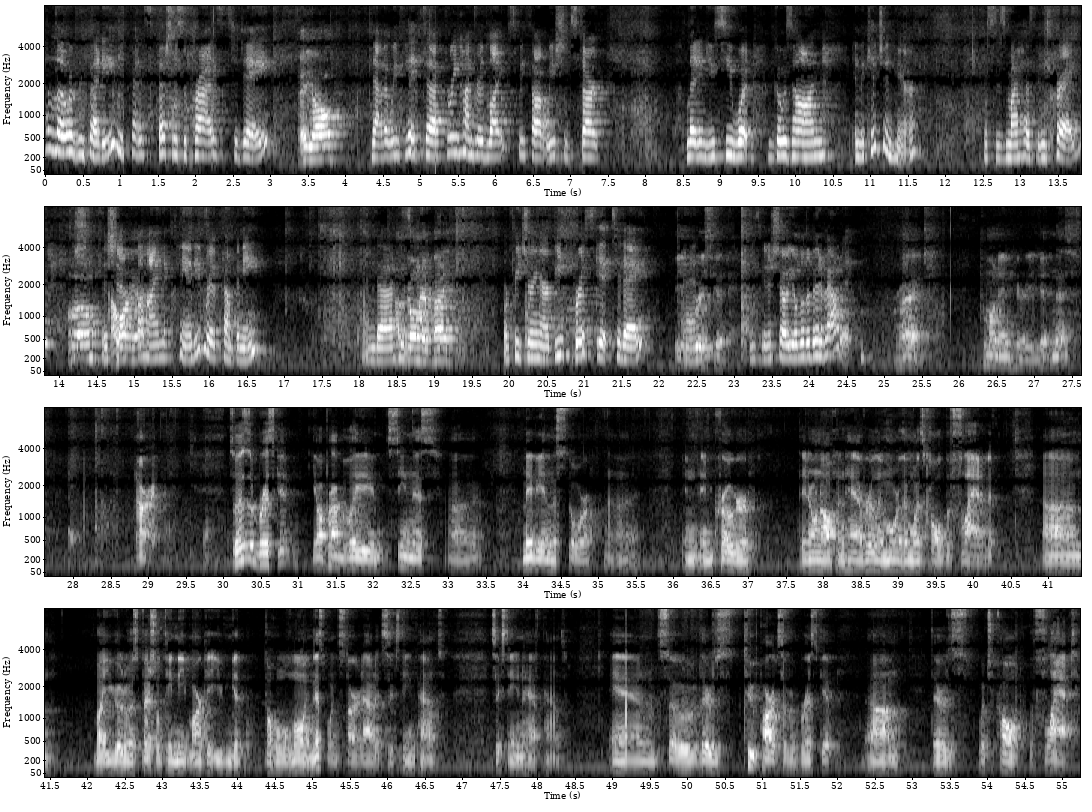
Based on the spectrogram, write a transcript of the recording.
Hello, everybody. We've got a special surprise today. Hey, y'all. Now that we've hit uh, 300 likes, we thought we should start letting you see what goes on in the kitchen here. This is my husband, Craig. Hello. The How chef are you? behind the Candied Rib Company. And uh, How's it going, everybody? we're featuring our beef brisket today. Beef brisket. He's going to show you a little bit about it. All right. Come on in here. Are you getting this? All right. So this is a brisket. Y'all probably seen this uh, maybe in the store. Uh, in, in Kroger, they don't often have really more than what's called the flat of it. Um, but you go to a specialty meat market, you can get the whole loin. This one started out at 16 pounds, 16 and a half pounds. And so there's two parts of a brisket. Um, there's what you call the flat,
